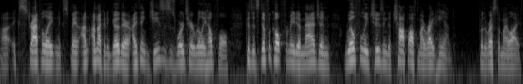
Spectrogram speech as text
uh, extrapolate and expand. I'm, I'm not going to go there. I think Jesus' words here are really helpful because it's difficult for me to imagine willfully choosing to chop off my right hand for the rest of my life.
